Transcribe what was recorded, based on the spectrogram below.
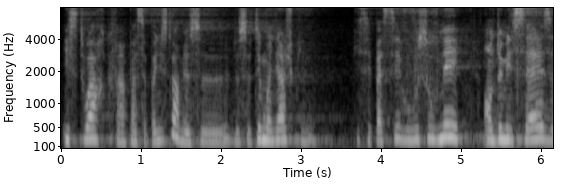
histoire, enfin, pas, c'est pas une histoire, mais de ce, témoignage qui, qui s'est passé. Vous vous souvenez, en 2016,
